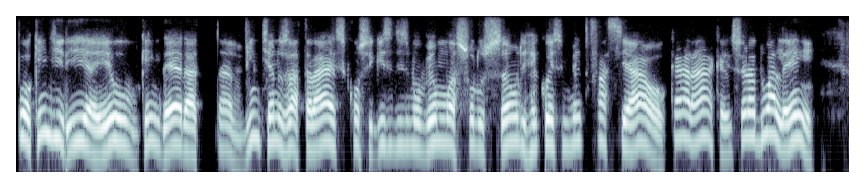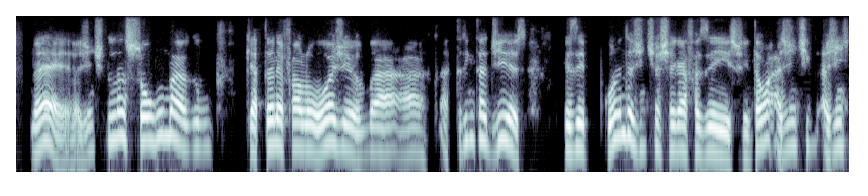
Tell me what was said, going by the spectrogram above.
Pô, quem diria, eu, quem dera, há 20 anos atrás, conseguisse desenvolver uma solução de reconhecimento facial. Caraca, isso era do além. Né? A gente lançou uma que a Tânia falou hoje há, há 30 dias. Quer dizer, quando a gente ia chegar a fazer isso? Então, a gente, a gente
